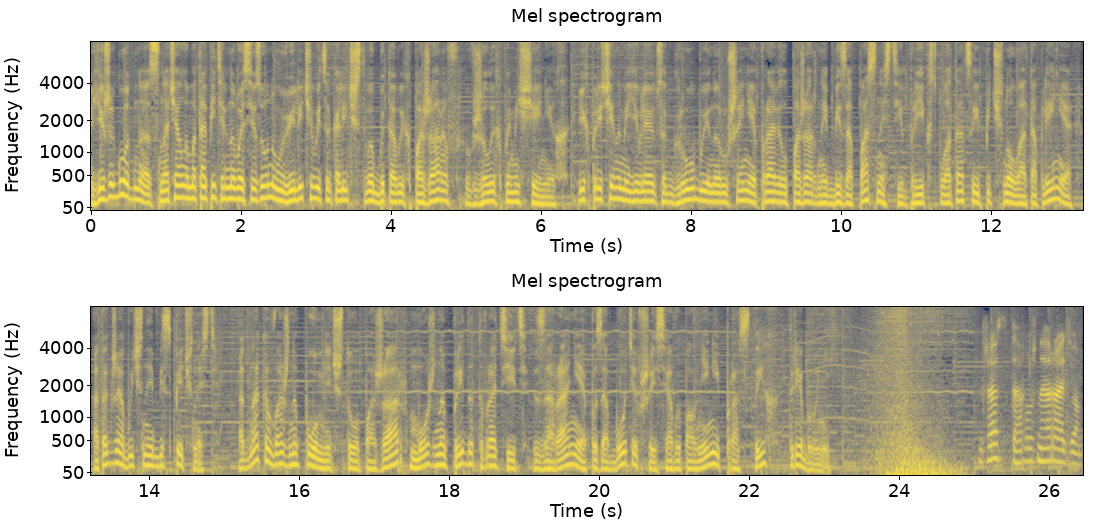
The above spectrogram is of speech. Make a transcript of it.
Ежегодно с началом отопительного сезона увеличивается количество бытовых пожаров в жилых помещениях. Их причинами являются грубые нарушения правил пожарной безопасности при эксплуатации печного отопления, а также обычная беспечность. Однако важно помнить, что пожар можно предотвратить, заранее позаботившись о выполнении простых требований. Здравствуйте, Дорожное радио.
